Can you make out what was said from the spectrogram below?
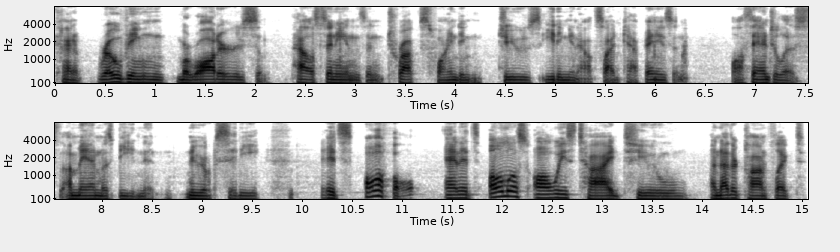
kind of roving marauders of Palestinians in trucks finding Jews eating in outside cafes in Los Angeles. A man was beaten in New York City. It's awful. And it's almost always tied to another conflict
